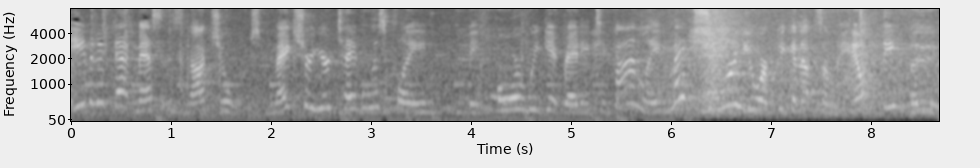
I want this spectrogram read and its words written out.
Even if that mess is not yours, make sure your table is clean before we get ready to go. Finally, make sure you are picking up some healthy food.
